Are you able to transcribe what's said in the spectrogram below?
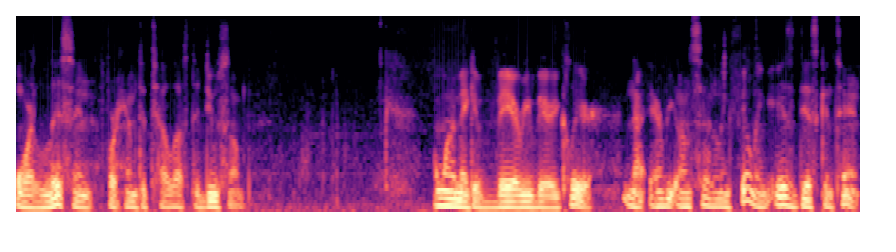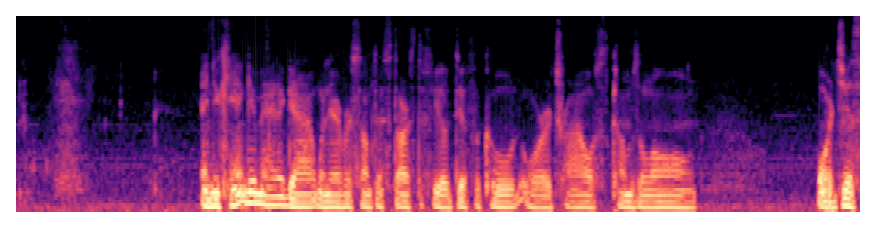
or listen for Him to tell us to do something. I want to make it very, very clear. Not every unsettling feeling is discontent. And you can't get mad at God whenever something starts to feel difficult or a trial comes along or just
